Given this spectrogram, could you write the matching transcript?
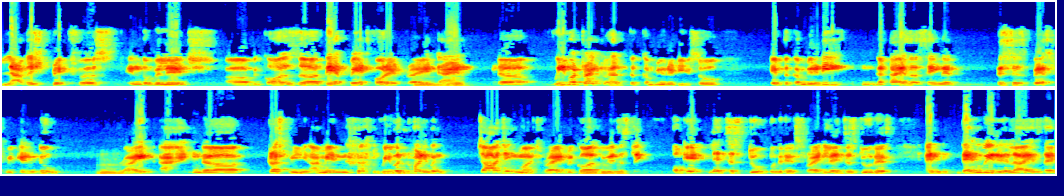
lavish breakfast in the village uh, because uh, they have paid for it, right? Mm-hmm. And uh, we were trying to help the community. So if the community guys are saying that this is best we can do, mm-hmm. right? And uh, trust me, I mean, we were not even charging much, right? Because we were mm-hmm. just like, okay, let's just do this, right? Let's just do this. And then we realized that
